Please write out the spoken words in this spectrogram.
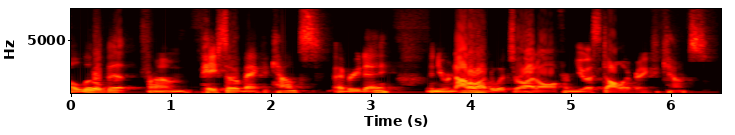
a little bit from peso bank accounts every day, and you were not allowed to withdraw at all from US dollar bank accounts.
